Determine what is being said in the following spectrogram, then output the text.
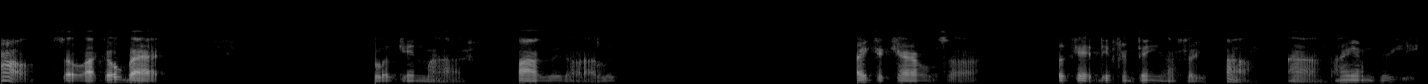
How? So I go back, look in my closet, or I look bank accounts, uh, look at different things. I say, wow, uh, I am greedy.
